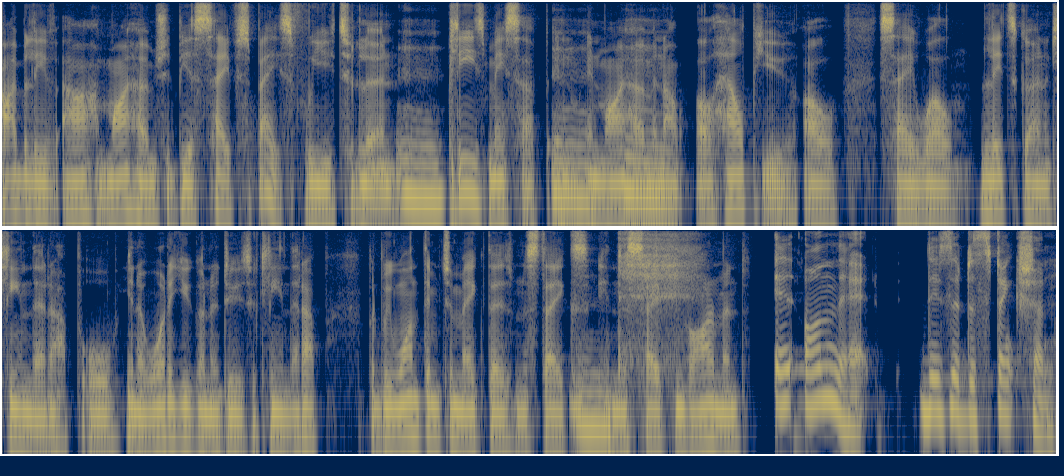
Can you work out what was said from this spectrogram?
I believe our, my home should be a safe space for you to learn. Mm. Please mess up in, mm. in my home and mm. I'll, I'll help you. I'll say, well, let's go and clean that up. Or, you know, what are you going to do to clean that up? But we want them to make those mistakes in a safe environment. And on that, there's a distinction.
